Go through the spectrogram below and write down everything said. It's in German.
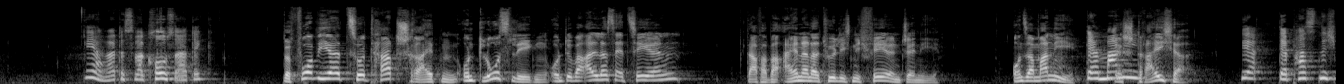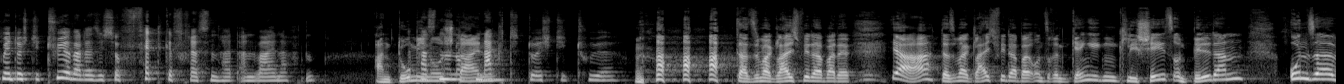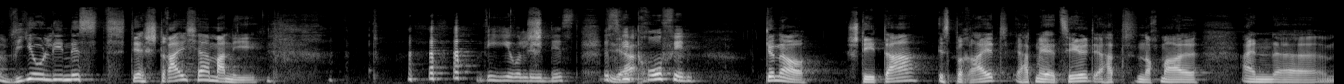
Ja, das war großartig. Bevor wir zur Tat schreiten und loslegen und über all das erzählen, darf aber einer natürlich nicht fehlen, Jenny. Unser Manni, Der Manni. der Streicher. Ja, der passt nicht mehr durch die Tür, weil er sich so fett gefressen hat an Weihnachten. An Dominosteinen. nackt durch die Tür. Da sind wir gleich wieder bei der, ja, da sind wir gleich wieder bei unseren gängigen Klischees und Bildern. Unser Violinist, der Streicher Manni. Violinist. Ist Ja. wie Profin. Genau. Steht da, ist bereit. Er hat mir erzählt, er hat nochmal ein äh,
